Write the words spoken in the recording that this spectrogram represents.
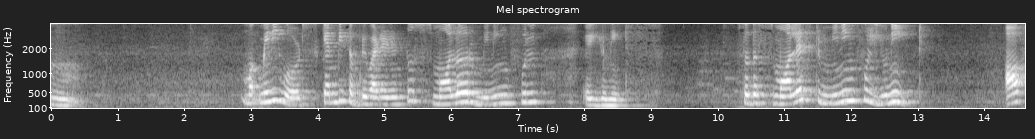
um, many words can be subdivided into smaller meaningful uh, units. So, the smallest meaningful unit of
